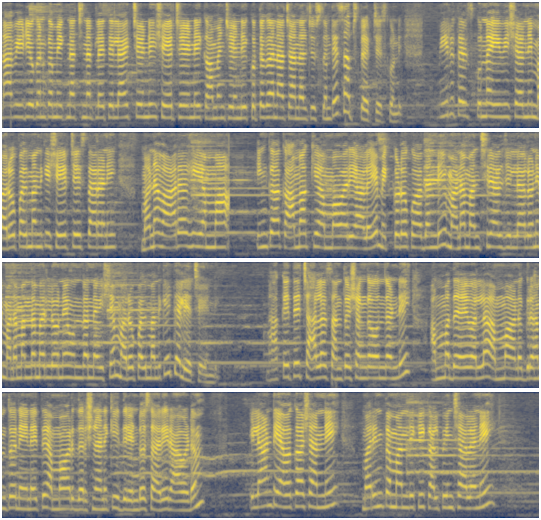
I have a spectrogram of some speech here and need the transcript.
నా వీడియో కనుక మీకు నచ్చినట్లయితే లైక్ చేయండి షేర్ చేయండి కామెంట్ చేయండి. కొత్తగా నా ఛానల్ చూస్తుంటే సబ్స్క్రైబ్ చేసుకోండి. మీరు తెలుసుకున్న ఈ విషయాన్ని మరో పది మందికి షేర్ చేస్తారని మన వారాహి అమ్మ ఇంకా కామాఖ్య అమ్మవారి ఆలయం ఎక్కడో కాదండి మన మంచిర్యాల జిల్లాలోని మన మందమరిలోనే ఉందన్న విషయం మరో పది మందికి తెలియచేయండి. నాకైతే చాలా సంతోషంగా ఉందండి. అమ్మ దయ వల్ల అమ్మ అనుగ్రహంతో నేనైతే అమ్మవారి దర్శనానికి ఇది రెండోసారి రావడం. ఇలాంటి అవకాశాన్ని మరింత మందికి కల్పించాలని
